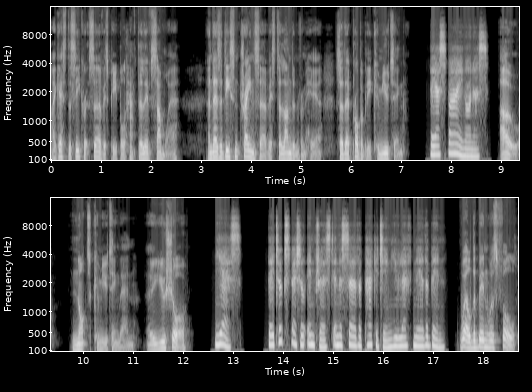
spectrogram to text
I guess the Secret Service people have to live somewhere. And there's a decent train service to London from here, so they're probably commuting. They are spying on us. Oh, not commuting then. Are you sure? Yes. They took special interest in the server packaging you left near the bin. Well, the bin was full,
